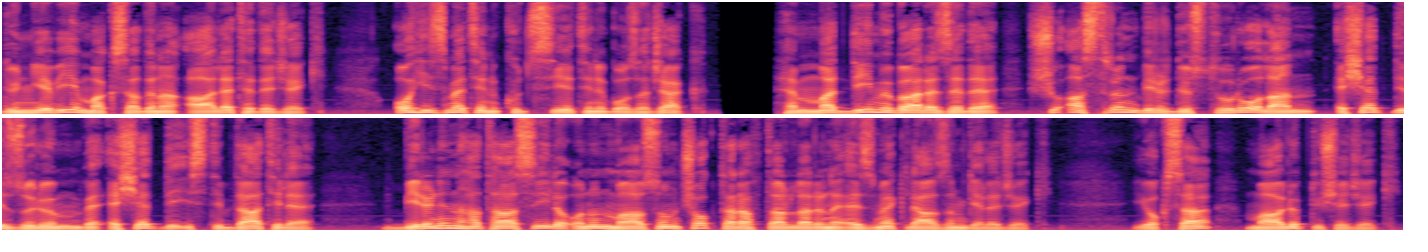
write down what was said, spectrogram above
dünyevi maksadına alet edecek, o hizmetin kutsiyetini bozacak. Hem maddi mübarezede şu asrın bir düsturu olan eşeddi zulüm ve eşeddi istibdat ile birinin hatasıyla onun masum çok taraftarlarını ezmek lazım gelecek. Yoksa mağlup düşecek.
